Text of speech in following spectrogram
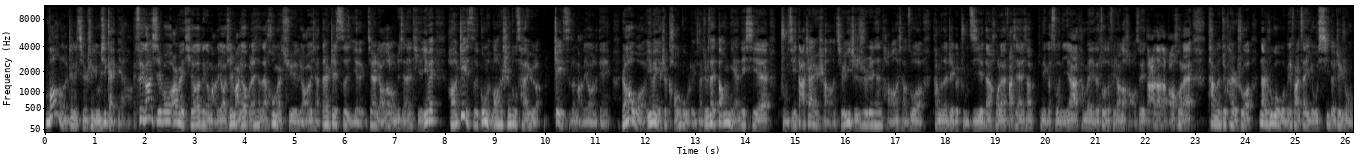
忘了这个其实是游戏改编哈。所以刚刚其实包括二位提到的那个马里奥，其实马里奥本来想在后面去聊一下，但是这次也既然聊到了，我们就简单提，因为好像这次宫本茂是深度参与了。这一次的马里奥的电影，然后我因为也是考古了一下，就是在当年那些主机大战上，其实一直是任天堂想做他们的这个主机，但后来发现像那个索尼啊，他们也在做的非常的好，所以打打打打到后来，他们就开始说，那如果我没法在游戏的这种，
